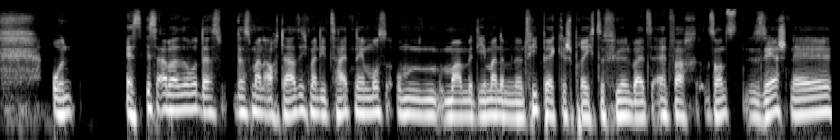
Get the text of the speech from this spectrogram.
Und es ist aber so, dass, dass man auch da sich mal die Zeit nehmen muss, um mal mit jemandem ein Feedback-Gespräch zu führen, weil es einfach sonst sehr schnell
